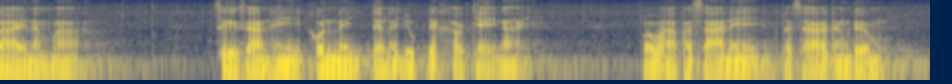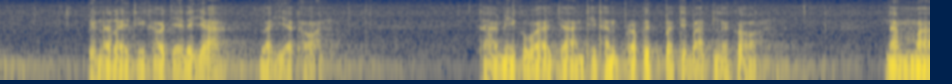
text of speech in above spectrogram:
บายนำมาสื่อสารให้คนในแต่ละยุคได้เข้าใจง่าย เพราะว่าภาษาในภาษาดั้งเดิม เป็นอะไรที่เข้าใจได้ยากละเอียดอ่อน ถ้ามีครูบาอาจารย์ที่ท่านประพฤติปฏิบัติแล้วก็นำมา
